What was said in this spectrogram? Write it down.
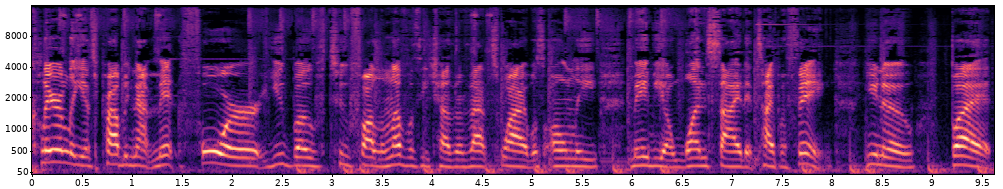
clearly it's probably not meant for you both to fall in love with each other. That's why it was only maybe a one sided type of thing, you know. But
